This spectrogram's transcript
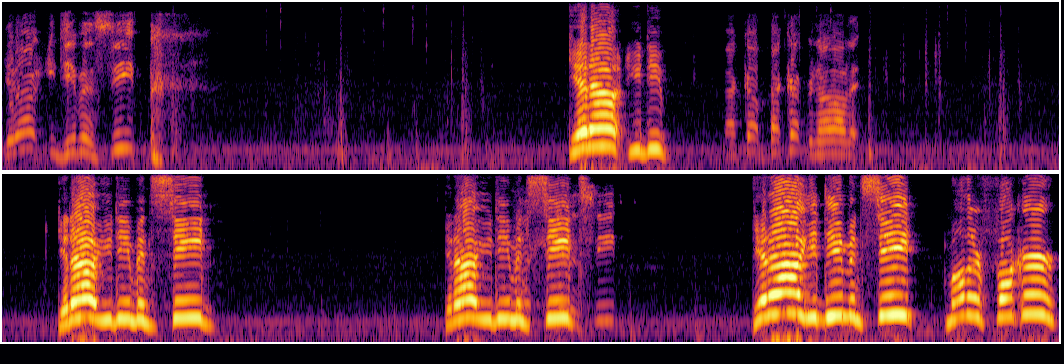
Get out, you demon seat. Get out, you deep. back up. Back up. You're not on it. Get out, you demon seed! Get out, you demon demon seat! seat. Get out, you demon seat! Motherfucker!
